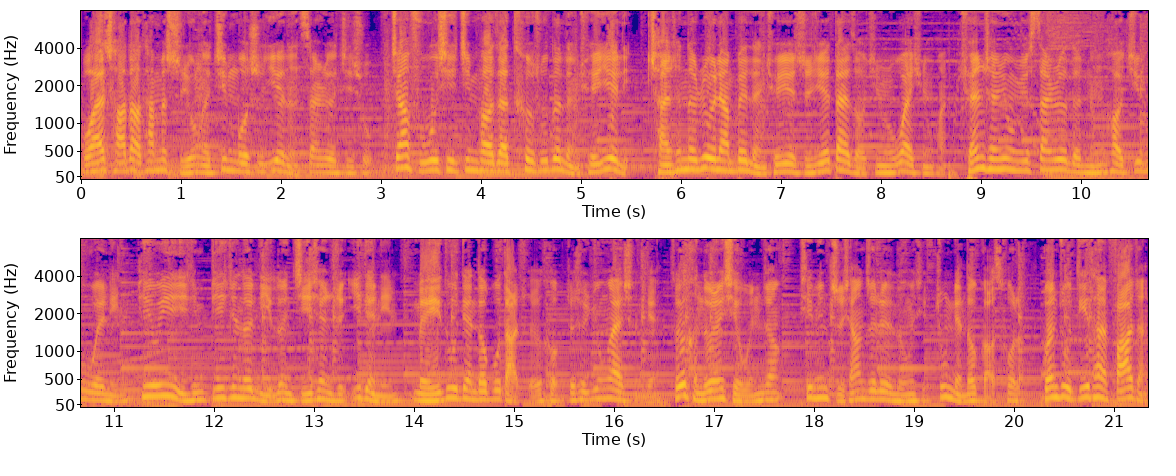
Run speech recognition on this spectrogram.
我还查到，他们使用了静默式液冷散热技术，将服务器浸泡在特殊的冷却液里，产生的热量被冷却液直接带走，进入外循环，全程用于散热的能耗几乎为零。PUE 已经逼近了理论极限值一点零，每一度电都不打折扣，这是用爱省电。所以很多人写文章批评纸箱之类的东西，重点都搞错了。关注低碳发展，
